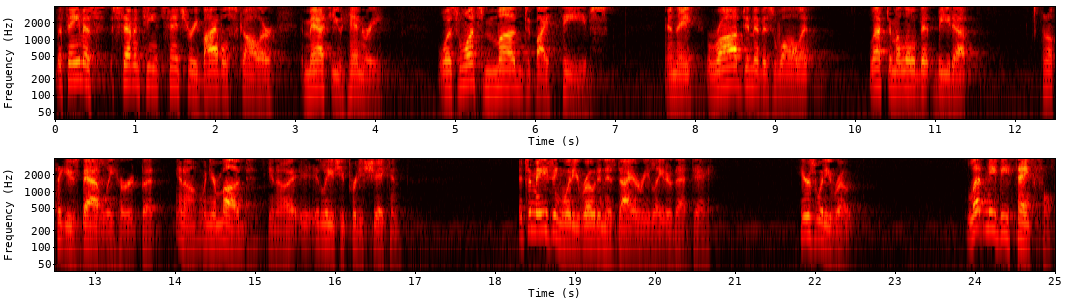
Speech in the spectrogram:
The famous 17th century Bible scholar Matthew Henry was once mugged by thieves, and they robbed him of his wallet, left him a little bit beat up. I don't think he was badly hurt, but you know, when you're mugged, you know, it, it leaves you pretty shaken. It's amazing what he wrote in his diary later that day. Here's what he wrote. let me be thankful.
